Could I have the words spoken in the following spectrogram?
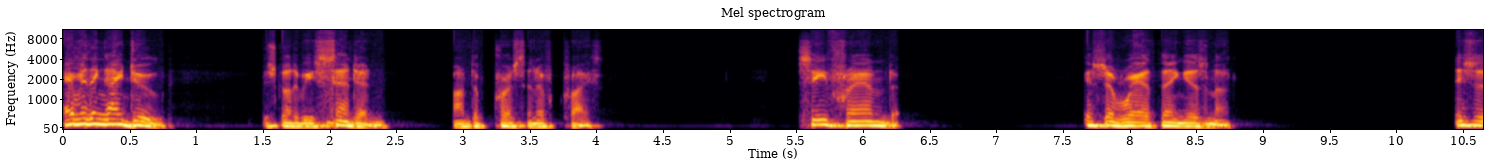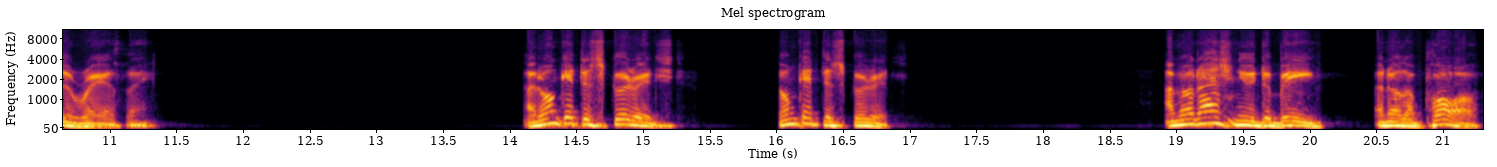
everything I do is going to be centered on the person of Christ. See, friend, it's a rare thing, isn't it? This is a rare thing. Now, don't get discouraged don't get discouraged. I'm not asking you to be another Paul.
